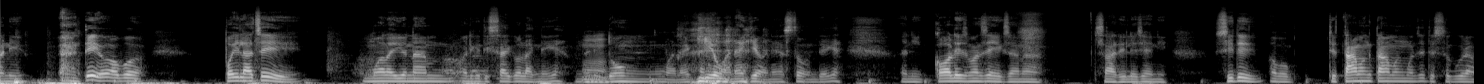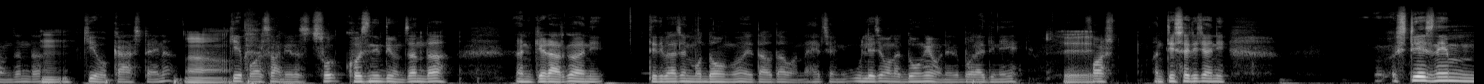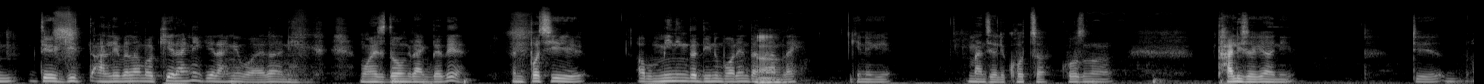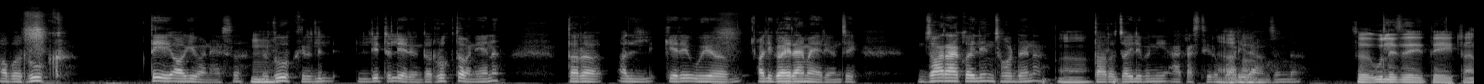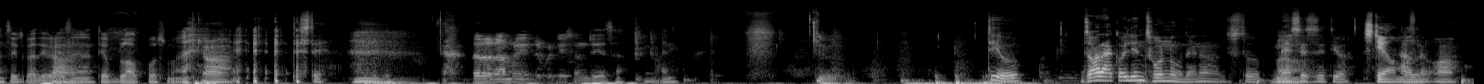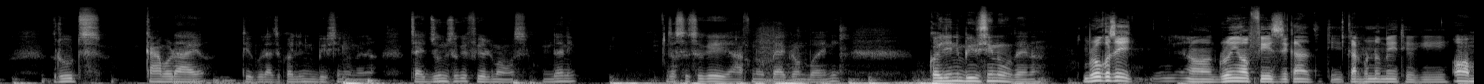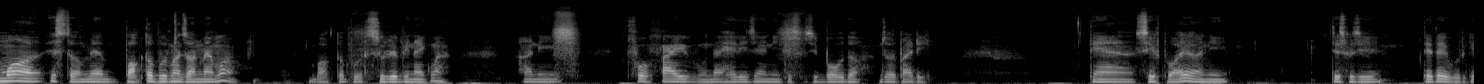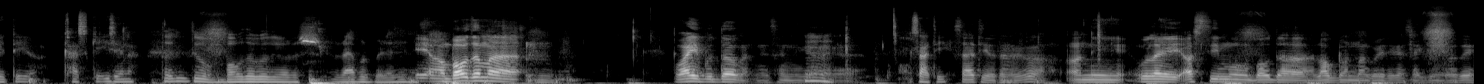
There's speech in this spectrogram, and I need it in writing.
अनि त्यही हो अब पहिला चाहिँ मलाई यो नाम अलिकति साइको लाग्ने क्या। दोङ भने के भने के भने जस्तो हुन्थ्यो क्या। अनि कलेजमा चाहिँ एकजना साथीले चाहिँ अनि सिधै अब त्यो तामाङ तामाङमा चाहिँ त्यस्तो कुरा हुन्छ नि त। के हो कास्ट होइन? के पर्छ भनेर सो खोजनीति हुन्छ नि त। अनि केटाहरूको अनि त्यति बेला चाहिँ म दोङ हो यताउता भन्दाखेरि चाहिँ अनि उसले चाहिँ मलाई दोङै भनेर बोलाइदिने कि फर्स्ट अनि त्यसरी चाहिँ अनि स्टेज नेम त्यो गीत हाल्ने बेलामा के राख्ने के राख्ने भएर अनि महेश दोङ राख्दै थिएँ अनि पछि अब मिनिङ त दिनु पऱ्यो नि त। नामलाई किनकि मान्छेहरूले खोज्छ खोज्न थालिसक्यो अनि त्यो अब रुख त्यही अघि भने जस्तो रुख लिटरली हेऱ्यो भने त रुख त हो नि होइन तर अलि के अरे उयो अलि गहिराइमा हेऱ्यो भने चाहिँ जरा कहिले पनि छोड्दैन। तर जहिले पनि आकाशतिर बढिरहेको हुन्छ नि त सो उसले चाहिँ त्यही ट्रान्सलेट गरिदिएको रहेछ त्यो ब्लग पोस्टमा अँ, त्यस्तै। तर राम्रो इन्टरप्रिटेसन दिएछ होइन त्यही हो। जरा कहिले पनि छोड्नु हुँदैन जस्तो मेसेज चाहिँ त्यो। आफ्नो रुट्स कहाँबाट आयो त्यो कुरा चाहिँ कहिले पनि बिर्सिनु हुँदैन। चाहे जुनसुकै फिल्डमा होस् हुन्छ नि? जस्तोसुकै आफ्नो ब्याकग्राउन्ड भयो नि कहिले पनि बिर्सिनु हुँदैन। ब्रोको चाहिँ ग्रोइङ अप फेज चाहिँ कहाँ थियो काठमाडौँमै थियो कि? अँ म यस्तो मे भक्तपुरमा जन्मेँ म। भक्तपुर सूर्य विनायकमा। अनि फोर फाइभ हुँदाखेरि चाहिँ अनि त्यसपछि बौद्ध जोरपाटी। त्यहाँ सिफ्ट भयो अनि त्यसपछि त्यतै हुर्केँ त्यही हो खास केही छैन। त्यो बौद्धको त्यो एउटा ऱ्यापर भेटेको थियो नि। ए बौद्धमा वाइ बुद्ध भन्ने छ नि। साथी। साथी हो तपाईँको। अनि उसलाई अस्ति म बौद्ध लकडाउनमा गएको थिएँ क्या साइक्लिङ गर्दै।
